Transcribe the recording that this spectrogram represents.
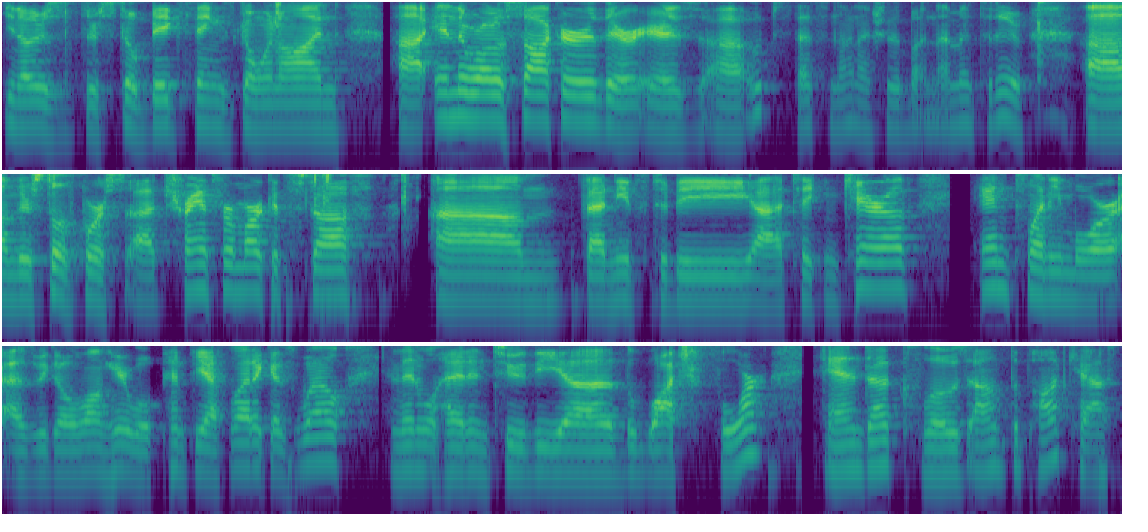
you know, there's there's still big things going on uh, in the world of soccer. There is, uh, oops, that's not actually the button I meant to do. Um, there's still, of course, uh, transfer market stuff um, that needs to be uh, taken care of, and plenty more as we go along here. We'll pimp the athletic as well, and then we'll head into the uh, the watch four and uh, close out the podcast.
